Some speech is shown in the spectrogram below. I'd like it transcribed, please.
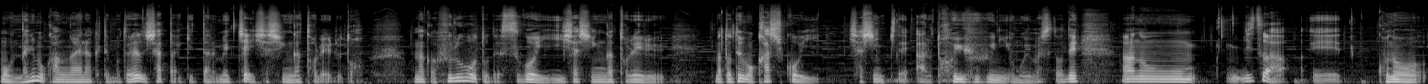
もう何も考えなくてもとりあえずシャッター切ったらめっちゃいい写真が撮れると。なんかフルオートですごいいい写真が撮れる、まあ、とても賢い写真機であるというふうに思いましたのであのー、実は、えー、この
